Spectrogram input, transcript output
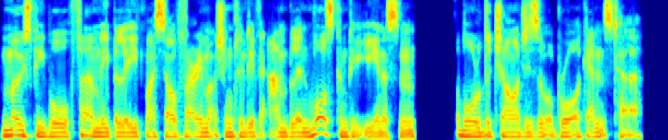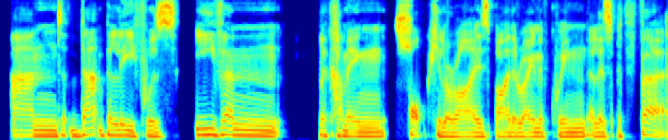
Most people firmly believe, myself very much included, that Anne Boleyn was completely innocent of all of the charges that were brought against her. And that belief was even becoming popularized by the reign of Queen Elizabeth I.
